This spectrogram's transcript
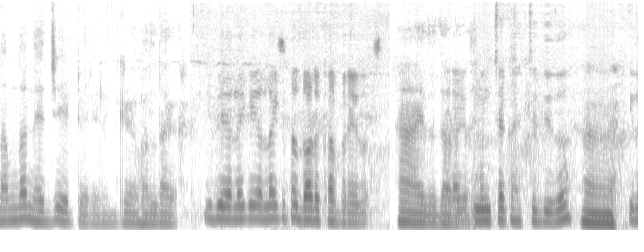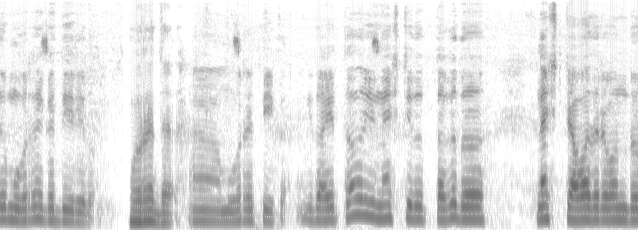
ನಮ್ದೊಂದು ಹೆಜ್ಜೆ ಇಟ್ಟಿವಿ ರೀ ಹೊಲದಾಗ. ಇದು ಎಲ್ಲಕ್ಕೆ ಎಲ್ಲಕ್ಕಿಂತ ದೊಡ್ಡ ಕಬ್ಬರಿ ಇದು. ಮುಂಚೆ ಇದು ದೊಡ್ಡ ಮುಂಚೆಗೆ ಹಚ್ಚಿದ್ದು ಹಾಂ. ಇದು ಮೂರನೇ ಗದ್ದೆ ರೀ ಇದು. ಮೂರನೇದು. ಮೂರನೇ ಪೀಕ್ ಇದು ಆಯ್ತು ಅಂದ್ರೆ ಈಗ ನೆಕ್ಸ್ಟ್ ಇದು ತೆಗೆದು ನೆಕ್ಸ್ಟ್ ಯಾವ್ದಾರ ಒಂದು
